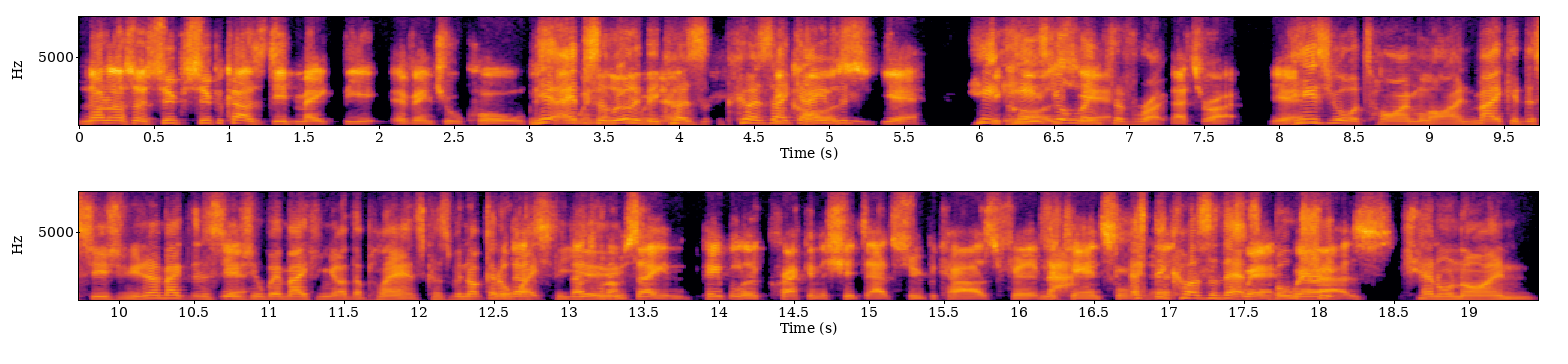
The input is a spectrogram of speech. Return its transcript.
No, no. So super supercars did make the eventual call. Yeah, say we're not absolutely, it because because they gave them. because yeah, Here, here's your length yeah. of rope. that's right. Yeah. Here's your timeline. Make a decision. You don't make the decision. We're making other plans because we're not going to wait that's, for that's you. what I'm saying. People are cracking the shits at supercars for, for cancelling That's it. because of that Where- bullshit whereas, Channel Nine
